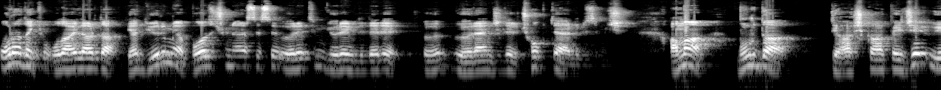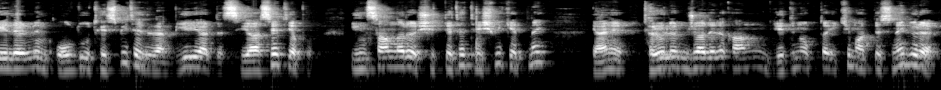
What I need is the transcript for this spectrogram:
oradaki olaylarda ya diyorum ya Boğaziçi Üniversitesi öğretim görevlileri, öğrencileri çok değerli bizim için. Ama burada DHKPC üyelerinin olduğu tespit edilen bir yerde siyaset yapıp insanları şiddete teşvik etmek yani terörle mücadele kanunun 7.2 maddesine göre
